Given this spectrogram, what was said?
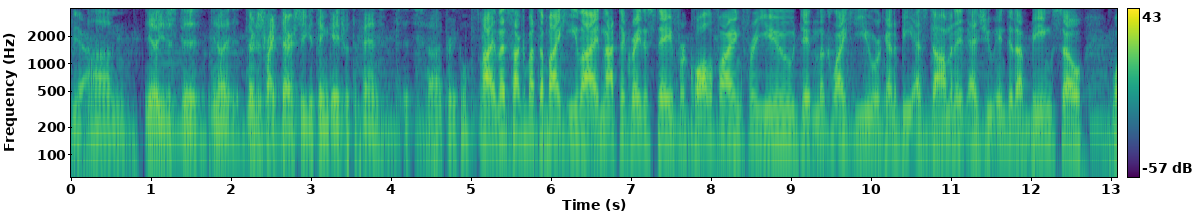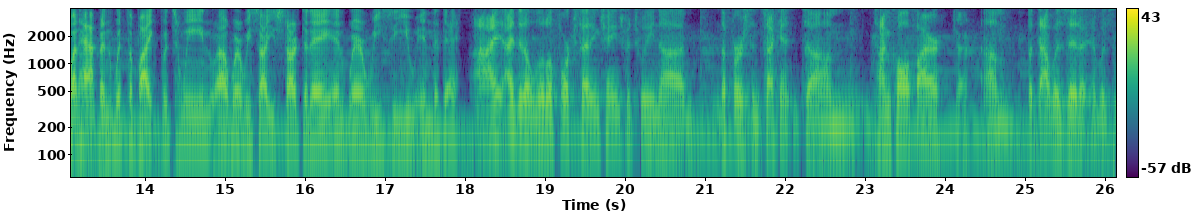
yeah, um, you know, you just uh, you know they're just right there, so you get to engage with the fans. It's it's uh, pretty cool. All right, let's talk about the bike, Eli. Not the greatest day for qualifying for you. Didn't look like you were going to be as dominant as you ended up being. So what happened with the bike between uh, where we saw you start today and where we see you in the day? I, I did a little fork setting change between uh, the first and second um, time qualifier. Okay. Um, but that was it. It was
